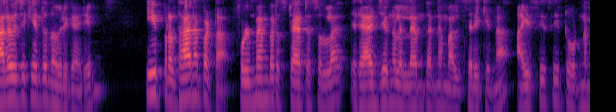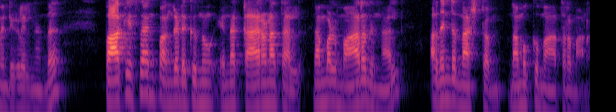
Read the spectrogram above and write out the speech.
ആലോചിക്കേണ്ടുന്ന ഒരു കാര്യം ഈ പ്രധാനപ്പെട്ട ഫുൾ മെമ്പർ സ്റ്റാറ്റസ് ഉള്ള രാജ്യങ്ങളെല്ലാം തന്നെ മത്സരിക്കുന്ന ഐ സി സി ടൂർണമെന്റുകളിൽ നിന്ന് പാകിസ്ഥാൻ പങ്കെടുക്കുന്നു എന്ന കാരണത്താൽ നമ്മൾ മാറി നിന്നാൽ അതിന്റെ നഷ്ടം നമുക്ക് മാത്രമാണ്.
